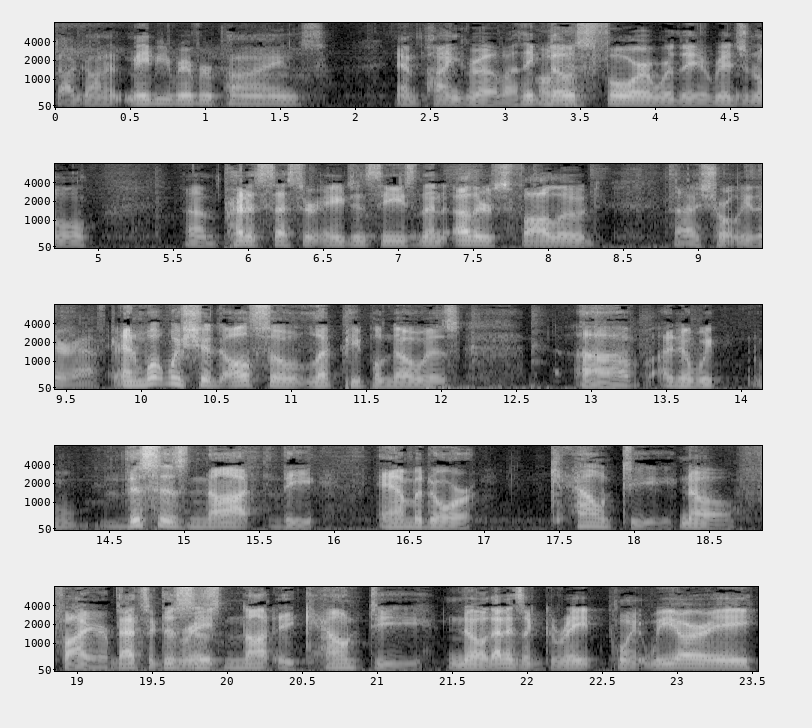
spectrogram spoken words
doggone it, maybe River Pines, and Pine Grove. I think okay. those four were the original um, predecessor agencies, and then others followed uh, shortly thereafter. And what we should also let people know is, uh, I know we, this is not the Amador county no fire. That's a this great, is not a county. No, that is a great point. We are a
